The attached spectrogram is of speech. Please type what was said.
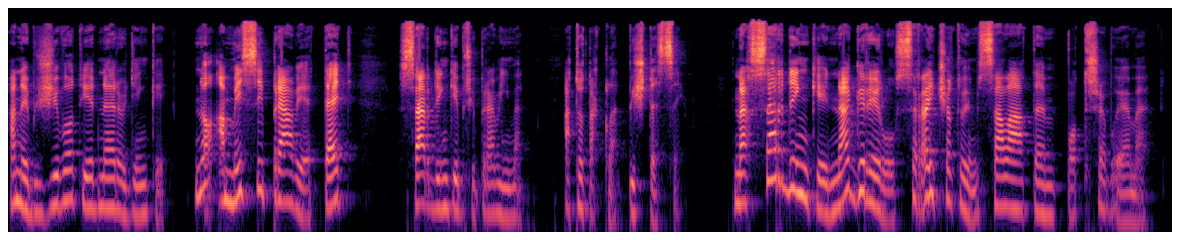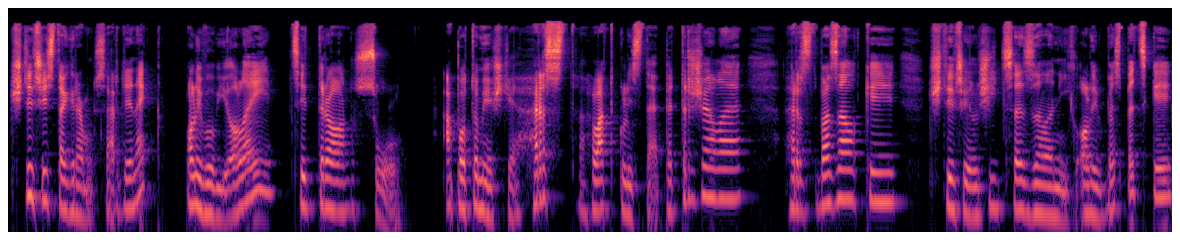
a neb život jedné rodinky. No a my si právě teď sardinky připravíme. A to takhle, pište si. Na sardinky na grilu s rajčatovým salátem potřebujeme 400 gramů sardinek, olivový olej, citron, sůl. A potom ještě hrst hladkolisté petržele, hrst bazalky, čtyři lžíce zelených oliv bez pecky,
